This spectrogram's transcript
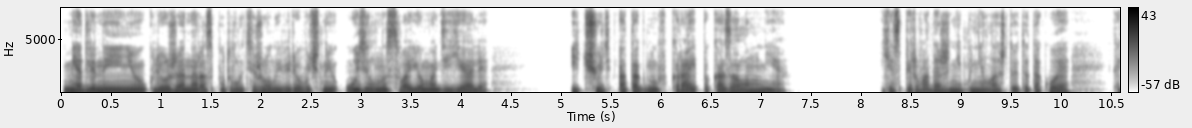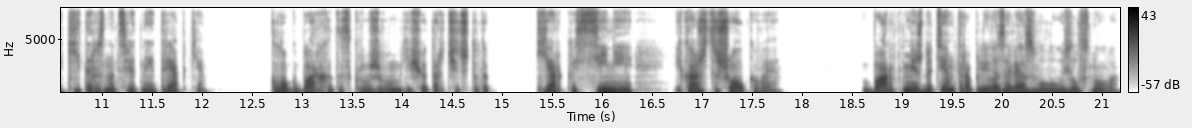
Медленно и неуклюже она распутала тяжелый веревочный узел на своем одеяле и, чуть отогнув край, показала мне. Я сперва даже не поняла, что это такое. Какие-то разноцветные тряпки. Клок бархата с кружевом, еще торчит что-то ярко-синее и, кажется, шелковое. Барб, между тем, торопливо завязывала узел снова.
